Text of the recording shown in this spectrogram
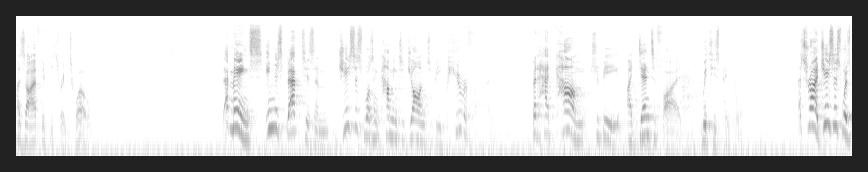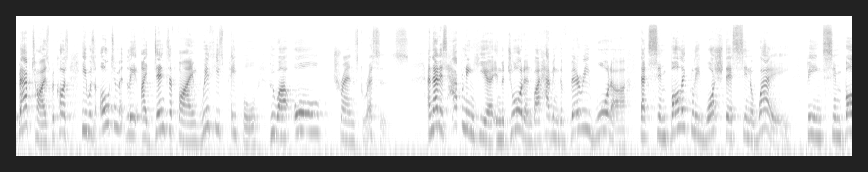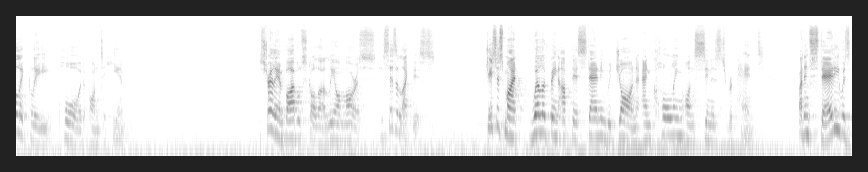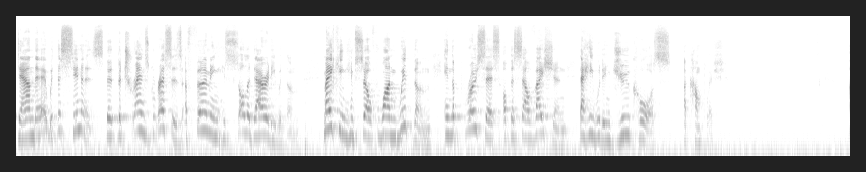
Isaiah 53:12. That means in this baptism, Jesus wasn't coming to John to be purified but had come to be identified with his people. That's right. Jesus was baptized because he was ultimately identifying with his people who are all transgressors. And that is happening here in the Jordan by having the very water that symbolically washed their sin away being symbolically poured onto him. Australian Bible scholar Leon Morris, he says it like this. Jesus might well have been up there standing with John and calling on sinners to repent. But instead, he was down there with the sinners, the, the transgressors, affirming his solidarity with them, making himself one with them in the process of the salvation that he would in due course accomplish.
